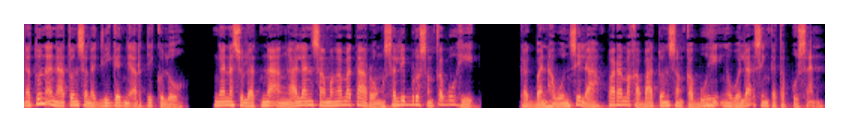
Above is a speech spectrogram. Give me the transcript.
Natunan naton sa nagligad ni artikulo nga nasulat na ang ngalan sang mga matarong sa libro sang kabuhi kag banhawon sila para makabaton sang kabuhi nga wala sing katapusan.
